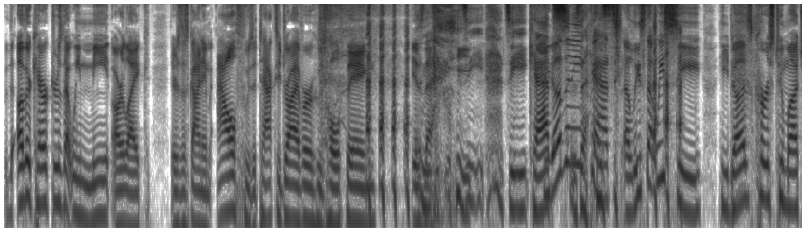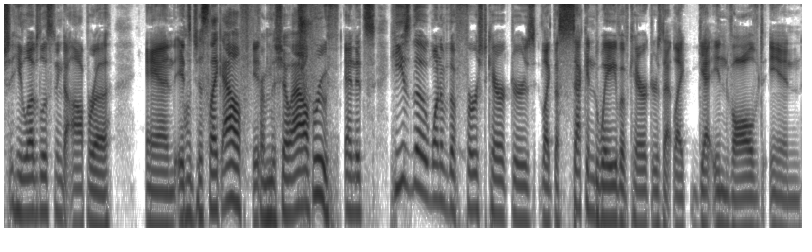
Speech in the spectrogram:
The other characters that we meet are like. There's this guy named Alf who's a taxi driver whose whole thing is that he, he, does he eat cats? he doesn't Is eat cats, at least that we see. He does curse too much. He loves listening to opera, and it's Well, just like Alf it- from the show Alf. truth. And it's he's the one of the first characters like the second wave of characters that like get involved in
